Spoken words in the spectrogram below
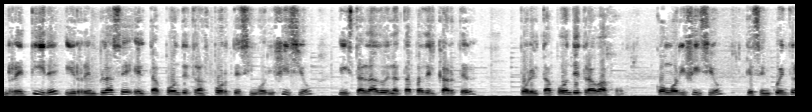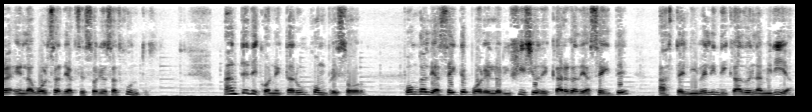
Retire y reemplace el tapón de transporte sin orificio instalado en la tapa del cárter por el tapón de trabajo con orificio que se encuentra en la bolsa de accesorios adjuntos. Antes de conectar un compresor, póngale aceite por el orificio de carga de aceite hasta el nivel indicado en la mirilla,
